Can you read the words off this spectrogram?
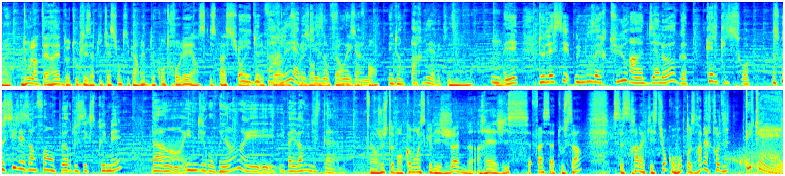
Ouais. D'où l'intérêt de toutes les applications qui permettent de contrôler hein, ce qui se passe sur les et de téléphones, parler sur avec les, enfants également. enfants. Et d'en parler avec les Mhm. enfants. Vous voyez de laisser une ouverture à un dialogue, quel qu'il soit. Parce que si les enfants ont peur de s'exprimer, ben ils ne diront rien et il va y avoir une escalade. Alors justement, comment est-ce que les jeunes réagissent face à tout ça? Ce sera la question qu'on vous posera mercredi. DKL,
